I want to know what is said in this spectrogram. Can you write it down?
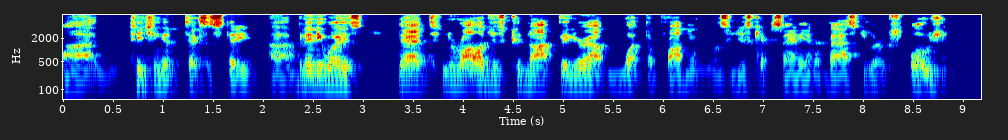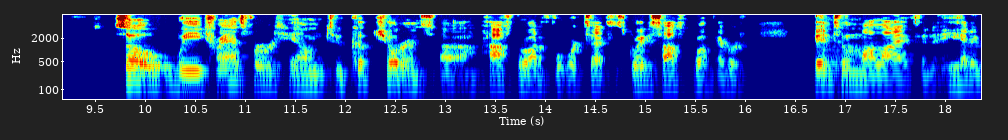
uh, teaching at Texas State. Uh, but anyways, that neurologist could not figure out what the problem was. He just kept saying he had a vascular explosion. So we transferred him to Cook Children's uh, Hospital out of Fort Worth, Texas, greatest hospital I've ever been to in my life. And he had a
